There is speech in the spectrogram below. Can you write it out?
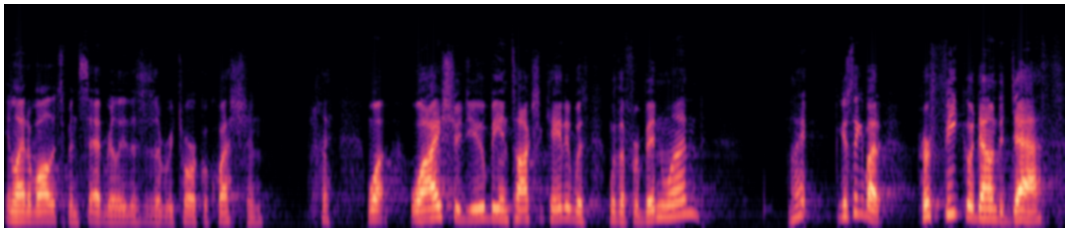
In light of all that's been said, really, this is a rhetorical question. Why should you be intoxicated with, with a forbidden one? Right? Because think about it. Her feet go down to death.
